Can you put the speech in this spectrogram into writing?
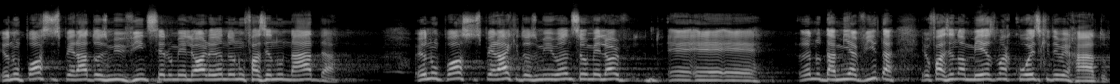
Eu não posso esperar 2020 ser o melhor ano eu não fazendo nada. Eu não posso esperar que 2020 seja o melhor é, é, é, ano da minha vida eu fazendo a mesma coisa que deu errado.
